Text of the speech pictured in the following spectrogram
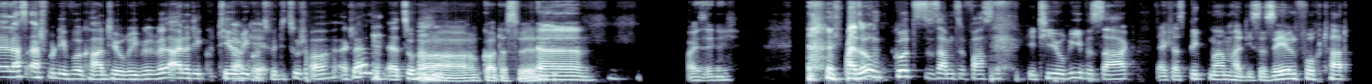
äh, lass erstmal die Vulkantheorie. Will, will einer die Theorie okay. kurz für die Zuschauer erklären? Äh, Zuhörer? Oh, um Gottes Willen. Ähm, weiß ich nicht. Also, um kurz zusammenzufassen, die Theorie besagt, dadurch, dass Big Mom halt diese Seelenfrucht hat,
